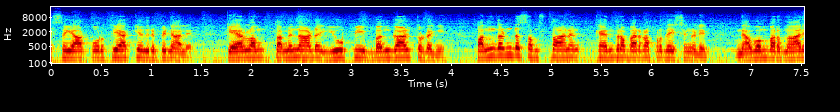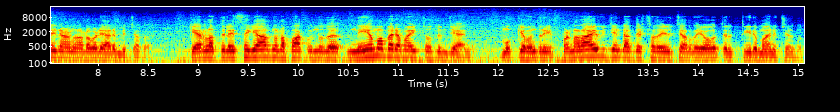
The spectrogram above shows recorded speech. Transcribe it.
എസ് ഐ ആർ പൂർത്തിയാക്കിയതിന് പിന്നാലെ കേരളം തമിഴ്നാട് യു പി ബംഗാൾ തുടങ്ങി പന്ത്രണ്ട് സംസ്ഥാന കേന്ദ്രഭരണ പ്രദേശങ്ങളിൽ നവംബർ നാലിനാണ് നടപടി ആരംഭിച്ചത്. കേരളത്തിൽ എസ് ഐ ആർ നടപ്പാക്കുന്നത് നിയമപരമായി ചോദ്യം ചെയ്യാൻ മുഖ്യമന്ത്രി പിണറായി വിജയന്റെ അധ്യക്ഷതയിൽ ചേർന്ന യോഗത്തിൽ തീരുമാനിച്ചിരുന്നു.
